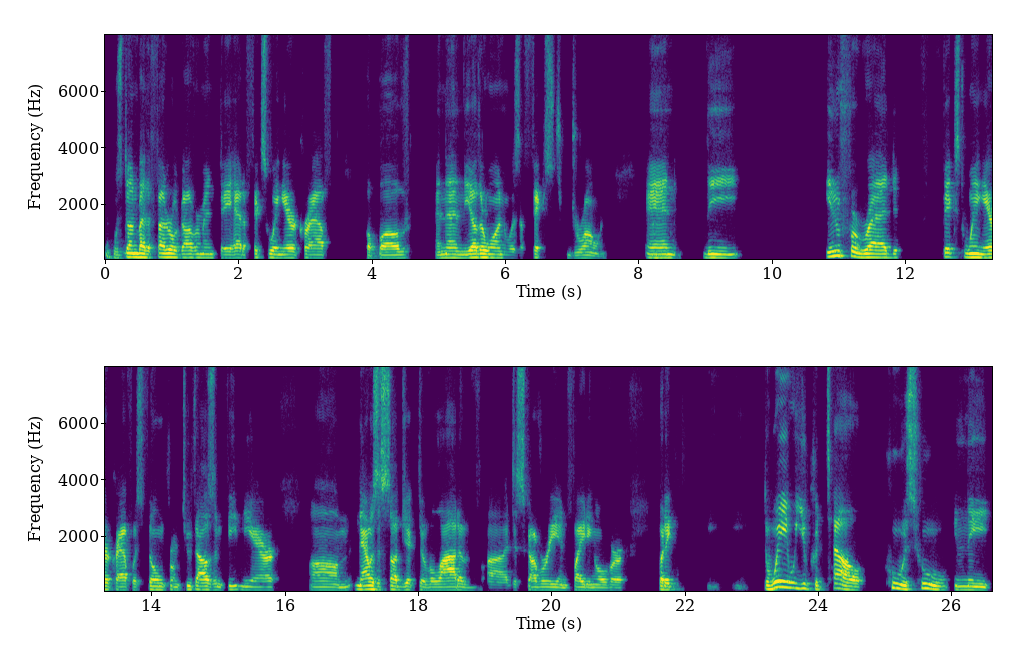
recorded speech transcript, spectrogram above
was done by the federal government, they had a fixed wing aircraft above and then the other one was a fixed drone. And the infrared fixed wing aircraft was filmed from 2,000 feet in the air. Um, that was a subject of a lot of uh, discovery and fighting over. But it, the way you could tell who was who in the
